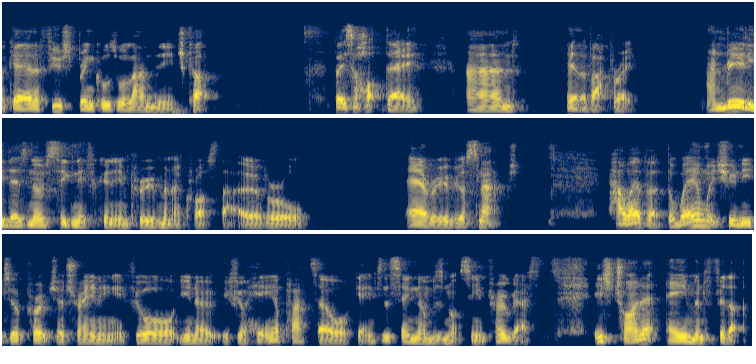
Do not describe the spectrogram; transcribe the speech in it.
Okay, and a few sprinkles will land in each cup. But it's a hot day and it'll evaporate. And really, there's no significant improvement across that overall area of your snatch. However, the way in which you need to approach your training, if you're, you know, if you're hitting a plateau or getting to the same numbers and not seeing progress, is trying to aim and fill up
